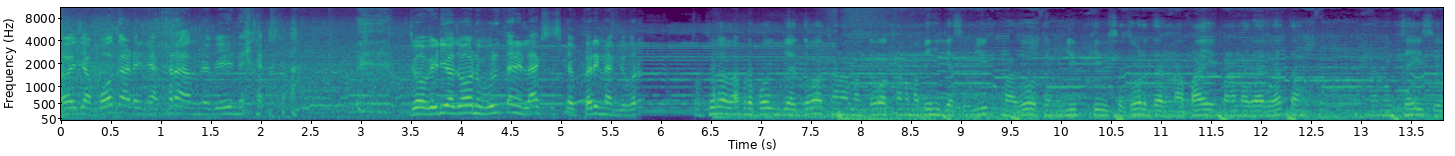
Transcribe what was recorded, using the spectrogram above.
હવે જ્યાં પોગાડે ખરા અમને બેને જો વીડિયો જોવાનું ભૂલતા નહીં લાઈક સબસ્ક્રાઈબ કરી નાખજો બરાબર? તો ફિલહાલ આપણે પહોંચી ગયા દવાખાનામાં. દવાખાનામાં બેસી ગયા છે લિફ્ટમાં જો તમે લિફ્ટ કેવી છે? જોરદારના ભાઈ પણ અમારે હારે હતા. અને જઈ છે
